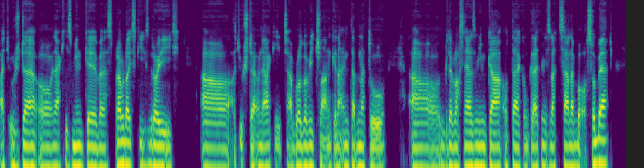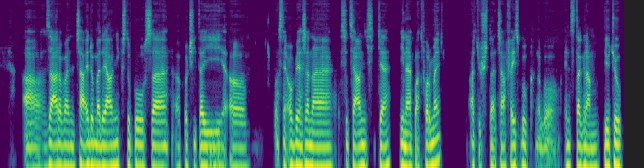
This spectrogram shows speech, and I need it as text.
ať už jde o nějaké zmínky ve spravodajských zdrojích, ať už jde o nějaký třeba blogový články na internetu, kde vlastně je zmínka o té konkrétní značce nebo osobě. A zároveň třeba i do mediálních vstupů se počítají vlastně ověřené sociální sítě, jiné platformy, ať už to je třeba Facebook nebo Instagram, YouTube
